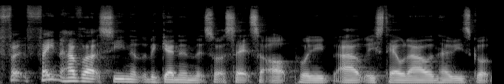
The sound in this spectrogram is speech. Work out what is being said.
f- fine to have that scene at the beginning that sort of sets it up when he, Al- he's telling Alan how he's got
